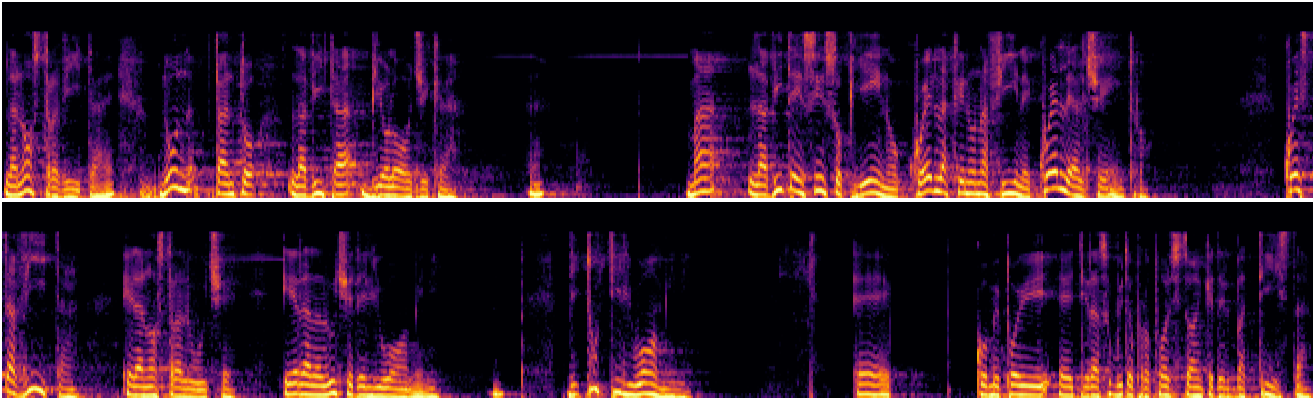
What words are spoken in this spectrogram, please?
la nostra vita, eh? non tanto la vita biologica, eh? ma la vita in senso pieno, quella che non ha fine, quella è al centro. Questa vita è la nostra luce, era la luce degli uomini, eh? di tutti gli uomini. Eh, come poi eh, dirà subito a proposito anche del Battista,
